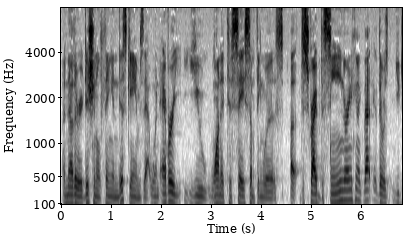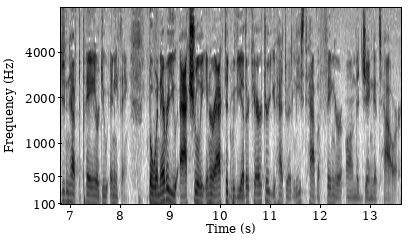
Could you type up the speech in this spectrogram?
Another additional thing in this game is that whenever you wanted to say something was uh, describe the scene or anything like that, there was you didn't have to pay or do anything. But whenever you actually interacted with the other character, you had to at least have a finger on the Jenga tower.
